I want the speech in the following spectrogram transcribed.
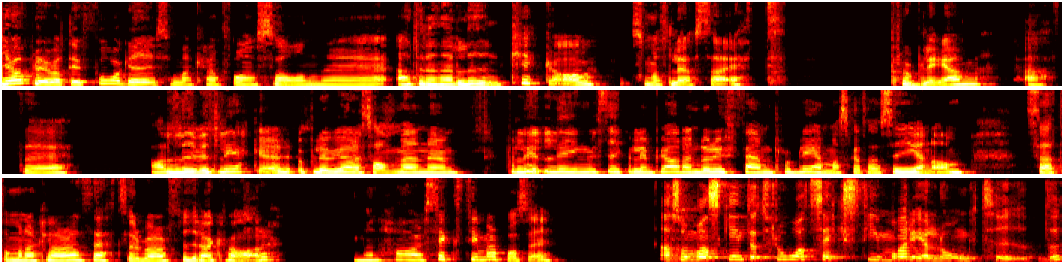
Jag upplever att det är få grejer som man kan få en sån eh, adrenalinkick av som att lösa ett problem. Att eh, ja, livet leker upplever jag det som. Men eh, på li- lingvistikolympiaden då är det fem problem man ska ta sig igenom. Så att om man har klarat ett så är det bara fyra kvar. Man har sex timmar på sig. Alltså man ska inte tro att sex timmar är lång tid.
